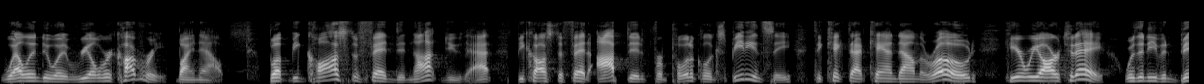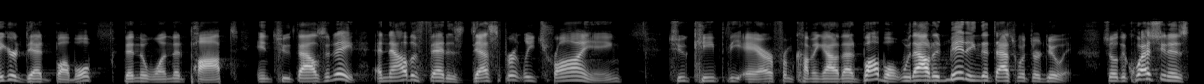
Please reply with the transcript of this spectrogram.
well into a real recovery by now. But because the Fed did not do that, because the Fed opted for political expediency to kick that can down the road, here we are today with an even bigger debt bubble than the one that popped in 2008. And now the Fed is desperately trying to keep the air from coming out of that bubble without admitting that that's what they're doing. So the question is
